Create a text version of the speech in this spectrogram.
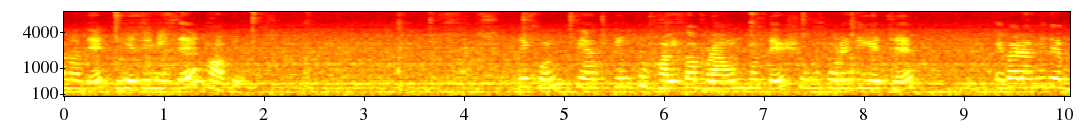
আমাদের ভেজে নিতে হবে। দেখুন, পেঁয়াজ কিন্তু হালকা ব্রাউন হতে শুরু করে দিয়েছে। এবার আমি দেব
